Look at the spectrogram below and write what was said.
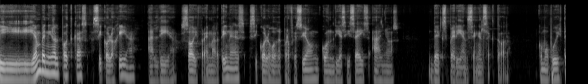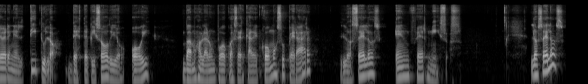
Bienvenido al podcast Psicología al Día. Soy Fray Martínez, psicólogo de profesión con 16 años de experiencia en el sector. Como pudiste ver en el título de este episodio, hoy vamos a hablar un poco acerca de cómo superar los celos enfermizos. Los celos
